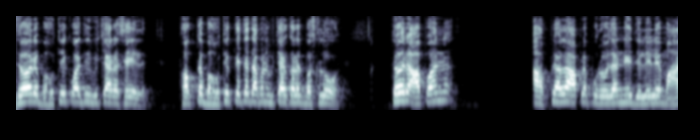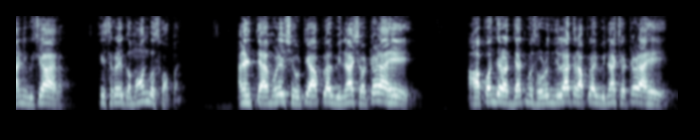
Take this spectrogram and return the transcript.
जर भौतिकवादी विचार असेल फक्त भौतिकतेचाच आपण विचार करत बसलो तर आपण आपल्याला आपल्या पूर्वजांनी दिलेले महान विचार हे सगळे गमावून बसू आपण. आणि त्यामुळे शेवटी आपला विनाश अटळ आहे. आपण जर अध्यात्म सोडून दिला तर आपला विनाश अटळ आहे.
